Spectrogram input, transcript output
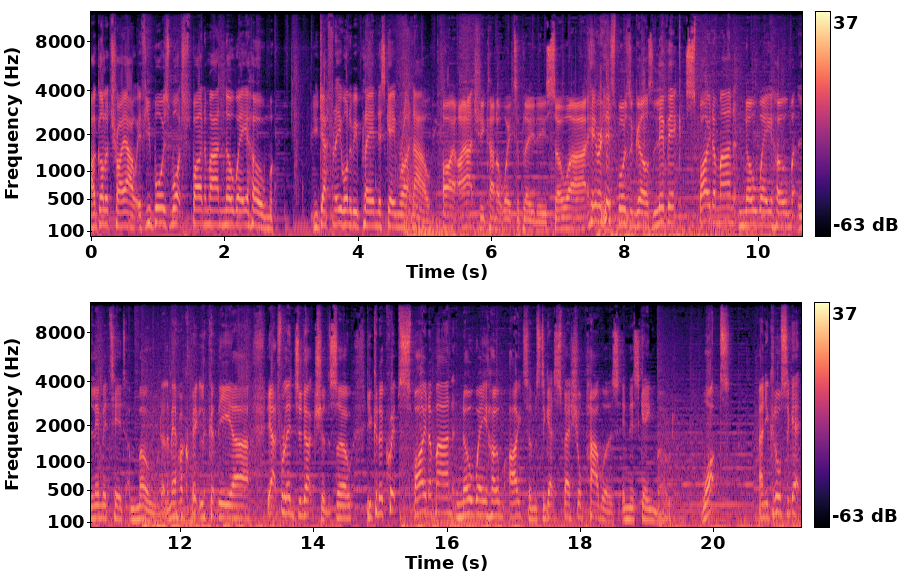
I gotta try out. If you boys watch Spider-Man No Way Home, you definitely want to be playing this game right now. I, I actually cannot wait to play these. So uh, here it is, boys and girls. Livic Spider-Man No Way Home Limited Mode. Let me have a quick look at the, uh, the actual introduction. So you can equip Spider-Man No Way Home items to get special powers in this game mode. What? And you can also get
